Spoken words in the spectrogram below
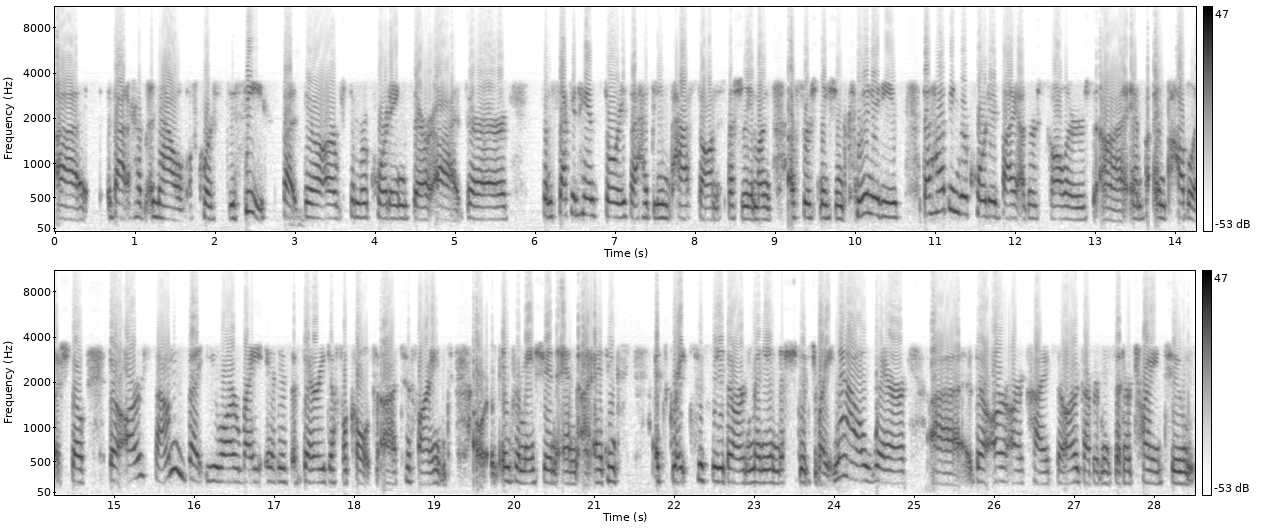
Uh, that have now, of course, deceased, but there are some recordings. There, uh, there are some secondhand stories that have been passed on, especially among uh, First Nations communities, that have been recorded by other scholars uh, and, and published. So there are some, but you are right, it is very difficult uh, to find uh, information, and I, I, think it's great to see there are many initiatives right now where uh, there are archives, there are governments that are trying to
